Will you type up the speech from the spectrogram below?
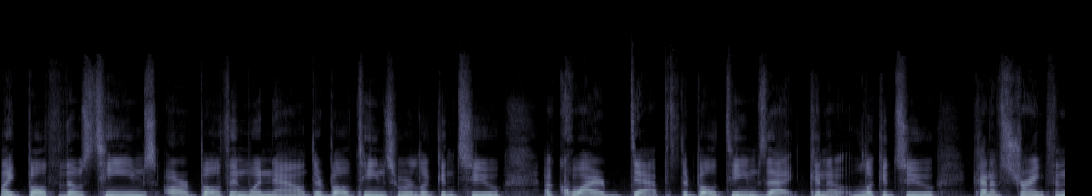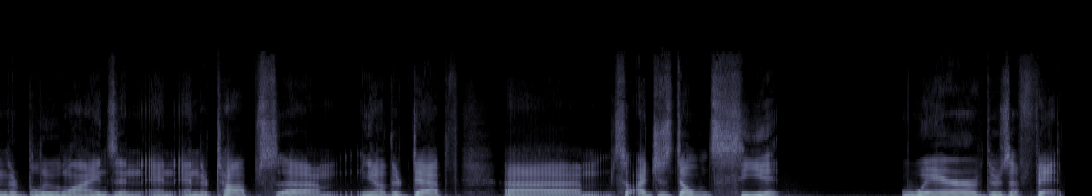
Like both of those teams are both in win now. They're both teams who are looking to acquire depth. They're both teams that can look to kind of strengthen their blue lines and and and their tops, um, you know, their depth. Um, so I just don't see it where there's a fit.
